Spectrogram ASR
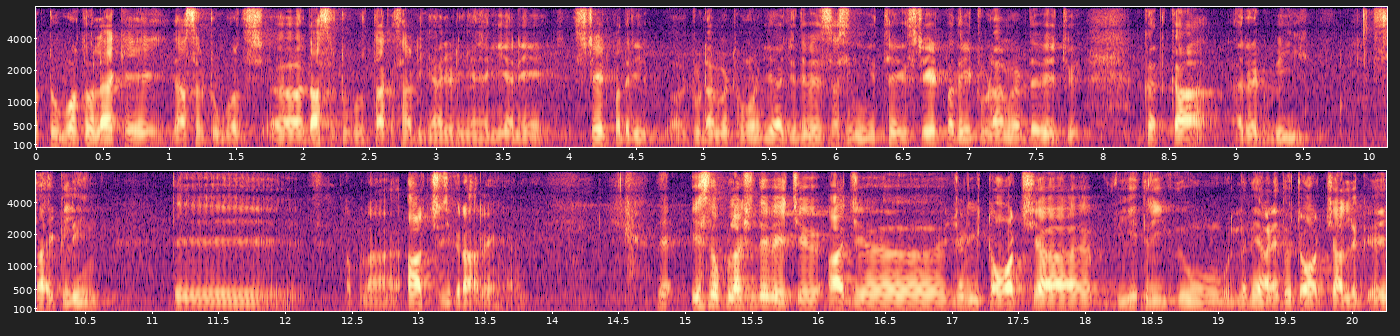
ਅਕਤੂਬਰ ਤੋਂ ਲੈ ਕੇ 10 ਅਕਤੂਬਰ ਅ, 10 ਅਕਤੂਬਰ ਤੱਕ ਸਾਡੀਆਂ ਜਿਹੜੀਆਂ ਹੈਗੀਆਂ ਨੇ ਸਟੇਟ ਪੱਧਰੀ ਟੂਰਨਾਮੈਂਟ ਹੋਣਗੀਆਂ ਜਿਹਦੇ ਵਿੱਚ ਅਸੀਂ ਇੱਥੇ ਸਟੇਟ ਪੱਧਰੀ ਟੂਰਨਾਮੈਂਟ ਦੇ ਵਿੱਚ ਗੱਤਕਾ ਰਗਬੀ ਸਾਈਕਲਿੰਗ ਤੇ ਆਪਣਾ ਆਰਚਰੀ ਕਰਾ ਰਹੇ ਹਾਂ। ਤੇ ਇਸ ਉਪਲਕਸ਼ ਦੇ ਵਿੱਚ ਅੱਜ ਜਿਹੜੀ ਟਾਰਚ ਆ 20 ਤਰੀਕ ਨੂੰ ਲੁਧਿਆਣੇ ਤੋਂ ਟਾਰਚ ਚੱਲ ਕੇ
